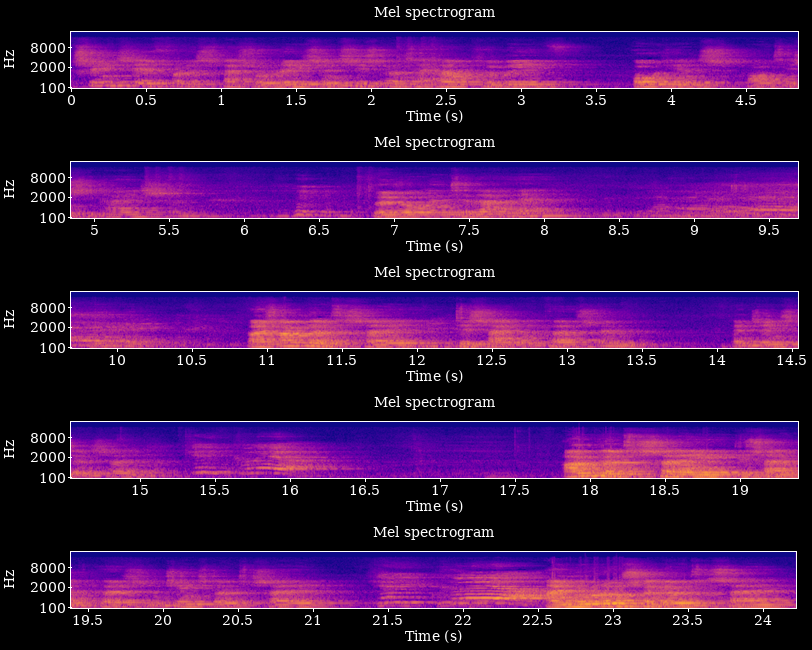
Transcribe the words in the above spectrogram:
Jean's here for a special reason. She's going to help you with audience participation. We're all into that, yeah? Right, so I'm going to say disabled person, and Jean's going to say, Keep clear. I'm going to say disabled person, Jean's going to say, Keep clear. and you're also going to say,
